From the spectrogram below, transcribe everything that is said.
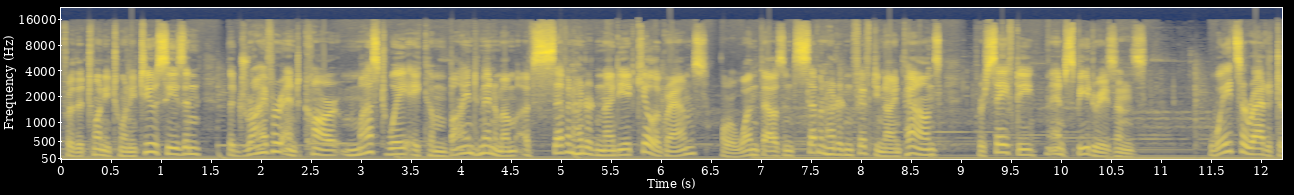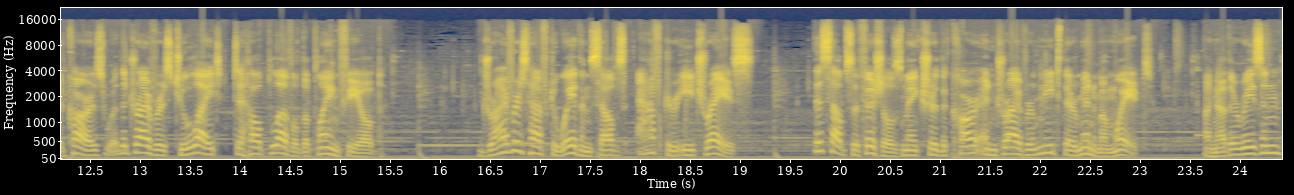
For the 2022 season, the driver and car must weigh a combined minimum of 798 kilograms, or 1,759 pounds, for safety and speed reasons weights are added to cars where the driver is too light to help level the playing field. Drivers have to weigh themselves after each race. This helps officials make sure the car and driver meet their minimum weight. Another reason?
